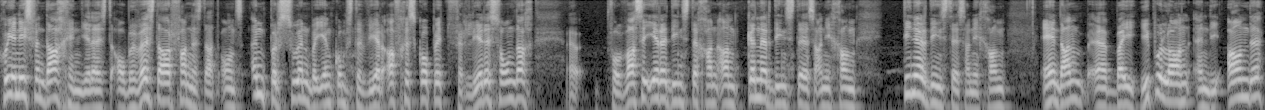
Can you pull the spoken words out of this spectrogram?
Goeie nuus vandag en julle is al bewus daarvan is dat ons in-persoon byeenkomste weer afgeskop het verlede Sondag. Uh, volwasse eredienste gaan aan, kinderdienste is aan die gang, tienerdienste is aan die gang en dan uh, by Hippolaan in die aande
